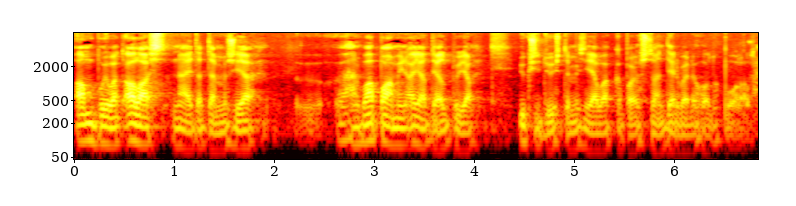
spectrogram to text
ampuivat alas näitä tämmöisiä vähän vapaammin ajateltuja yksityistämisiä vaikkapa jossain terveydenhuoltopuolella.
